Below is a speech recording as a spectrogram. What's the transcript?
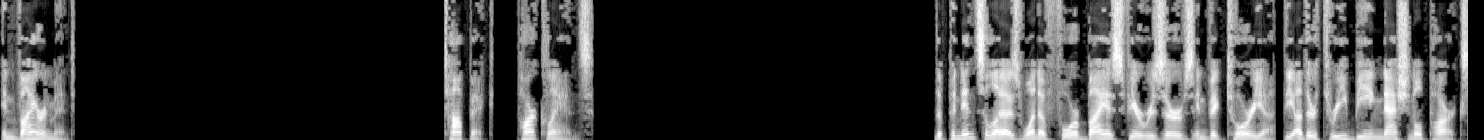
Environment. Parklands. The peninsula is one of four biosphere reserves in Victoria, the other three being national parks,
